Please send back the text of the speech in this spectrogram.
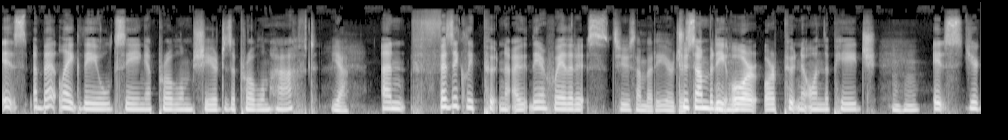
it's a bit like the old saying, "A problem shared is a problem halved." yeah And physically putting it out there, whether it's to somebody or just to somebody Mhm. or or putting it on the page, mm-hmm. it's you're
